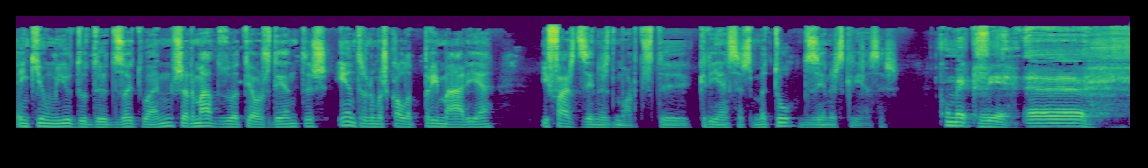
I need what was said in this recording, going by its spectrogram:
em que um miúdo de 18 anos, armado até aos dentes, entra numa escola primária e faz dezenas de mortos de crianças, matou dezenas de crianças? Como é que vê? Uh...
